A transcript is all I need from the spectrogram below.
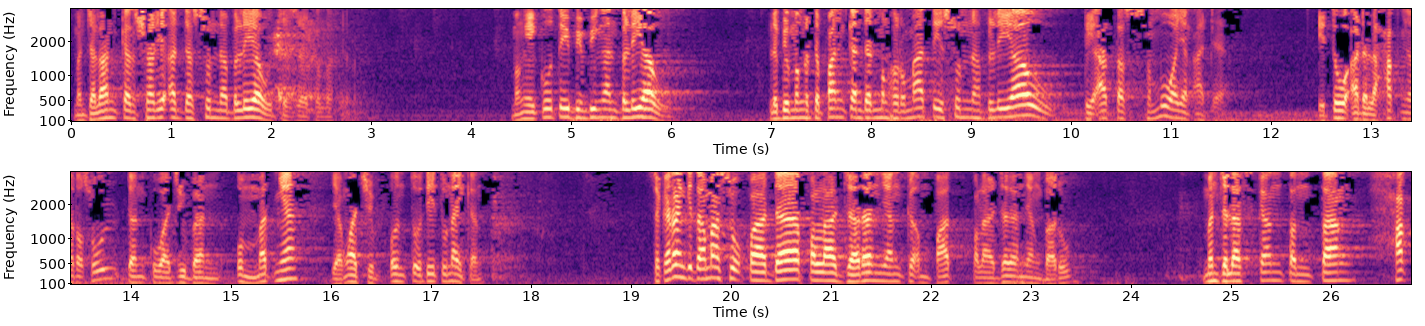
menjalankan syariat dan sunnah beliau. Khairan mengikuti bimbingan beliau, lebih mengedepankan dan menghormati sunnah beliau di atas semua yang ada. Itu adalah haknya Rasul dan kewajiban umatnya yang wajib untuk ditunaikan. Sekarang kita masuk pada pelajaran yang keempat, pelajaran yang baru. Menjelaskan tentang hak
